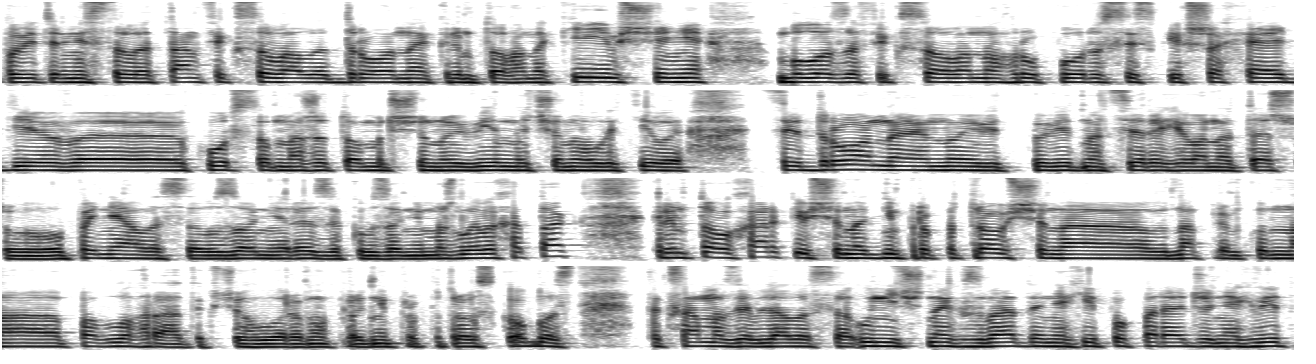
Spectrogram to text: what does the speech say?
повітряні сили там фіксували дрони. Крім того, на Київщині було зафіксовано групу російських шахедів курсом на Житомирщину і Вінниччину летіли ці дрони. Ну і відповідно ці регіони теж опинялися в зоні ризику, в зоні можливих атак. Крім того, Харківщина, Дніпропетровщина в напрямку на Павлоград, якщо говоримо про Дніпропетровську область, так само з'являлися у нічних зведеннях і попередженнях від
